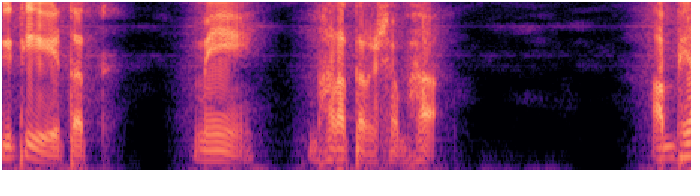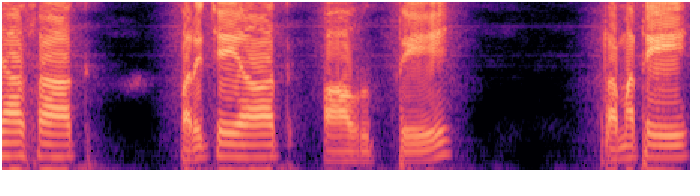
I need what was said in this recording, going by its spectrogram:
इति एतत्। मे भरतर्षभ। अभ्यासात्, परिचयात् आवृत्ते, रमते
